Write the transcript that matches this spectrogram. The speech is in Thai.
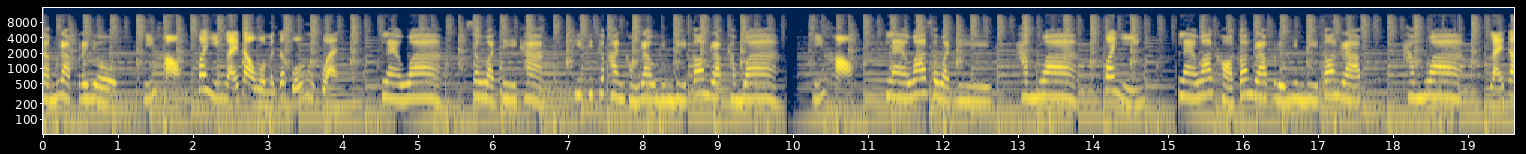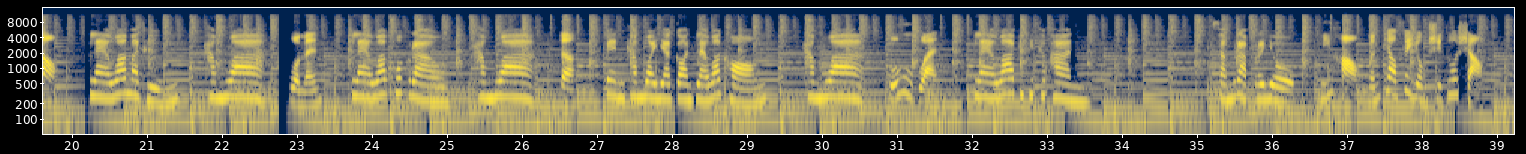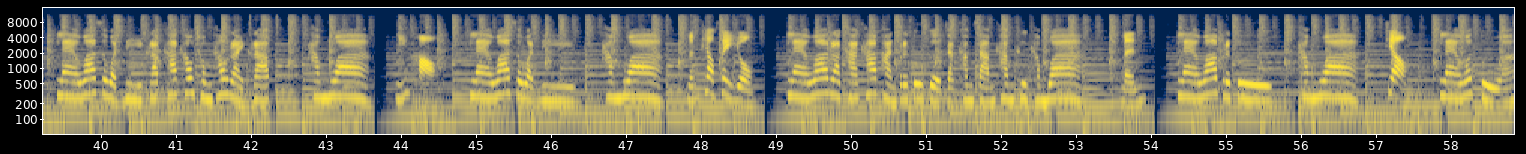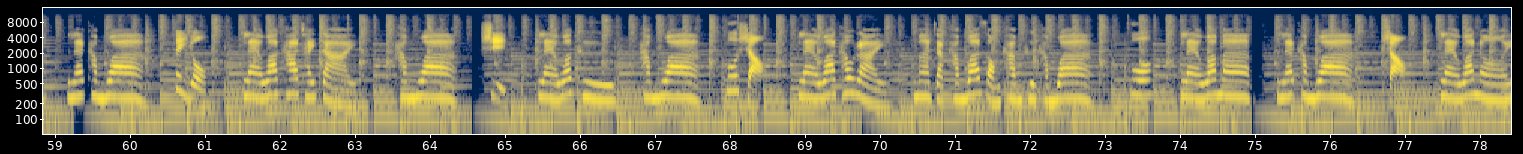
สำหรับประโยค 你好，欢迎来到我们的博物馆。 แปลว่า สวัสดีค่ะ พิพิธภัณฑ์ของเรายินดีต้อนรับคำว่า 你好， แปลว่า สวัสดีคำว่า 欢迎 แปลว่าขอต้อนรับหรือยินดีต้อนรับคำว่า 来到 แปลว่ามาถึงคำว่า 我们 แปลว่าพวกเราคำว่า 的 เป็นคำไวยากรณ์แปลว่าของ คำว่า 博物馆。 แปลว่าพิพิธภัณฑ์สำหรับประโยค 你好，门票费用是多少？ แปลว่า สวัสดีครับค่าเข้าชมเท่าไหร่ครับคำว่า 你好， แปลว่า สวัสดีคำว่า 门票费用 แปลว่า ราคาค่าผ่านประตูเกิดจากคำสามคำคือคำว่า 门 แปลว่า ประตูคำว่า 票 แปลว่า ตั๋ว และคำว่า 费用 แปลว่า ค่าใช้จ่ายคำว่า 是 แปลว่าคือคำว่า 多少？ แปลว่าเท่าไหร่ มาจากคำว่าสองคำคือคำว่า 多 แปลว่ามาก และคำว่า 少？ แปลว่าน้อย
